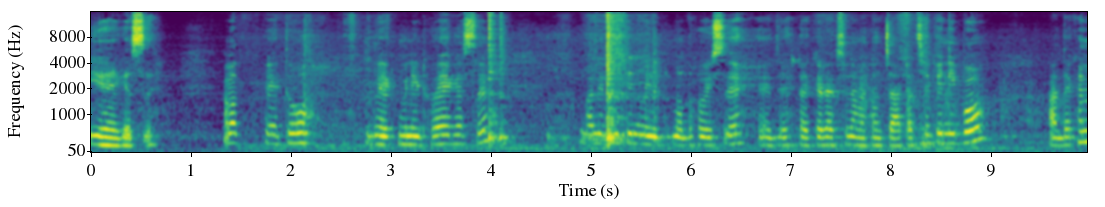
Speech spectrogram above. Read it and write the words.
ইয়ে হয়ে গেছে। আমার এই তো দু এক মিনিট হয়ে গেছে মানে দু তিন মিনিট মতো হয়েছে, এই যে রেখে রাখছিলাম, এখন চাটা ছেঁকে নিব। আর দেখেন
